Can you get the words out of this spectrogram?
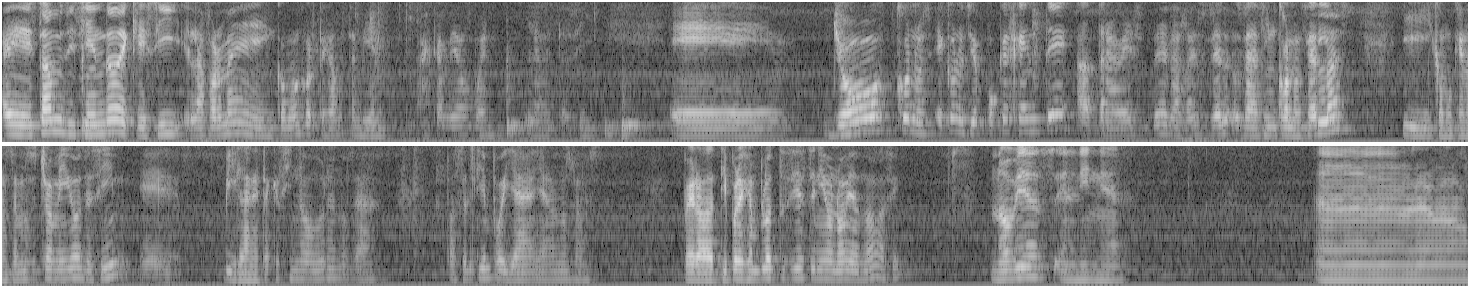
eh, estábamos diciendo de que sí, la forma en cómo cortejamos también ha cambiado, bueno, la neta sí. Eh yo he conocido poca gente a través de las redes sociales, o sea, sin conocerlas, y como que nos hemos hecho amigos y así, eh, y la neta casi no duran, o sea, pasa el tiempo y ya, ya no nos vemos. Pero a ti, por ejemplo, tú sí has tenido novias, ¿no? Así. Novias en línea. Uh,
